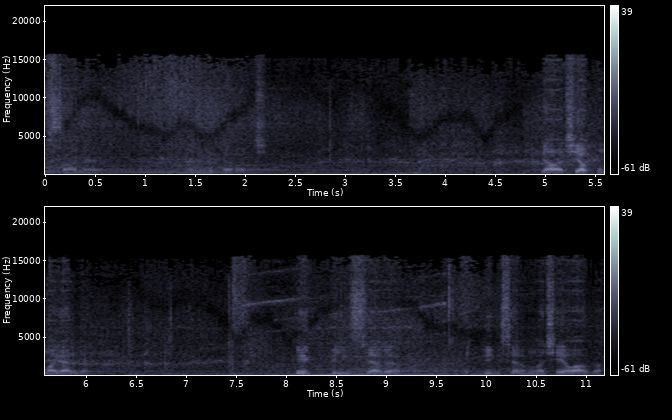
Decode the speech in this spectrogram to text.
efsane. Önündeki araç. Ya şey aklıma geldi. İlk bilgisayarı, ilk bilgisayarımda şey vardı.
